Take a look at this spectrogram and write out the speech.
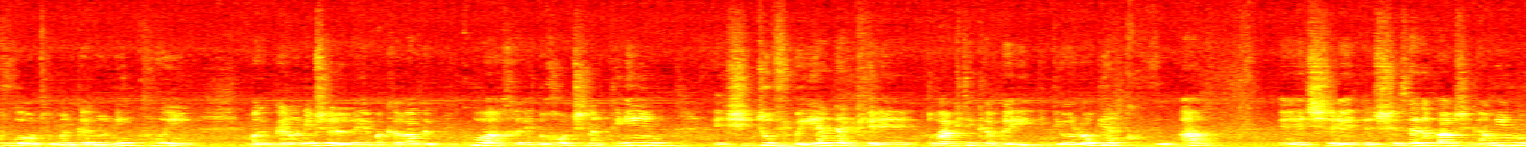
קבועות ומנגנונים קבועים, מנגנונים של בקרה ופיקוח, דוחות שנתיים, שיתוף בידע כפרקטיקה ואידיאולוגיה קבועה, שזה דבר שגם אם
